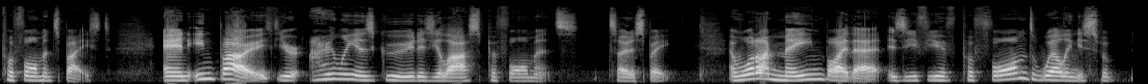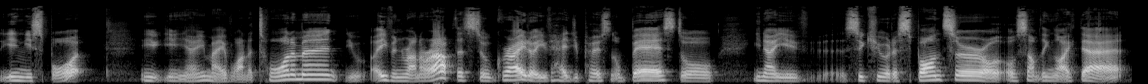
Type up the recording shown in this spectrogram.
performance based. And in both, you're only as good as your last performance, so to speak. And what I mean by that is if you have performed well in your in your sport, you, you know you may have won a tournament, you even runner up, that's still great, or you've had your personal best, or you know you've secured a sponsor or, or something like that.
